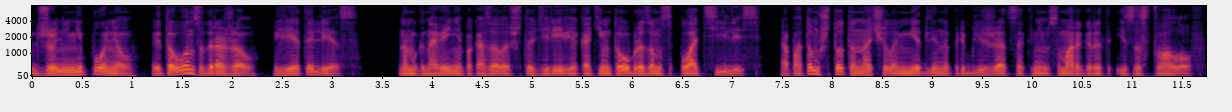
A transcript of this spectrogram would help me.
Джонни не понял, это он задрожал или это лес. На мгновение показалось, что деревья каким-то образом сплотились, а потом что-то начало медленно приближаться к ним с Маргарет из-за стволов.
